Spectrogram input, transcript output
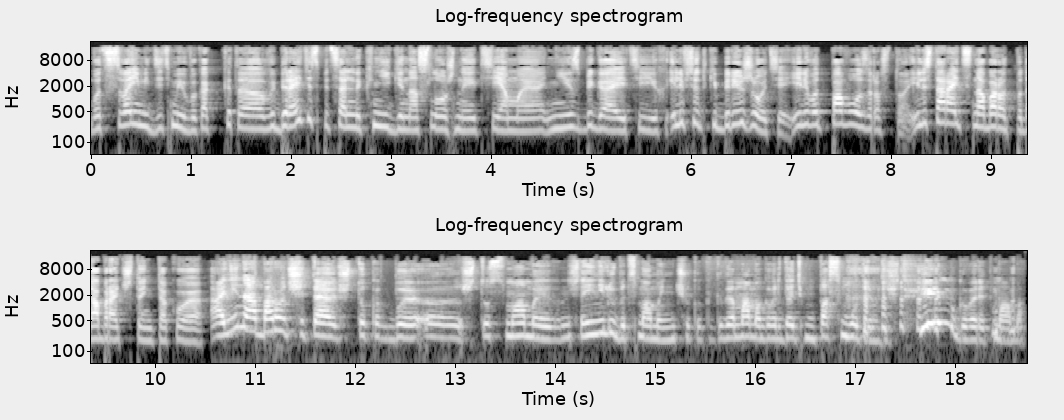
Вот с своими детьми вы как это выбираете специально книги на сложные темы, не избегаете их, или все-таки бережете, или вот по возрасту, или стараетесь наоборот подобрать что-нибудь такое? Они наоборот считают, что как бы, э, что с мамой, значит, они не любят с мамой ничего, когда мама говорит, давайте мы посмотрим, значит, фильм, говорит мама.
